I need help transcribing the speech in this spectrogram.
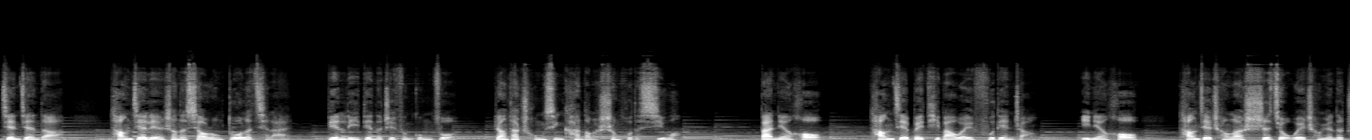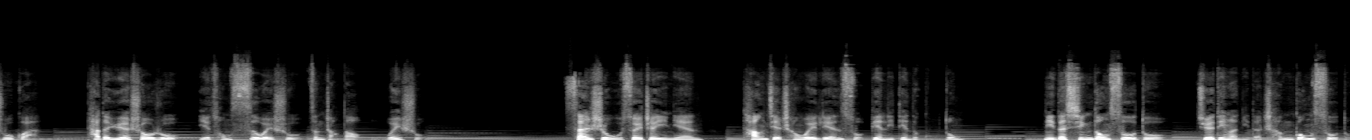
渐渐的，堂姐脸上的笑容多了起来。便利店的这份工作让她重新看到了生活的希望。半年后，堂姐被提拔为副店长。一年后。堂姐成了十九位成员的主管，她的月收入也从四位数增长到五位数。三十五岁这一年，堂姐成为连锁便利店的股东。你的行动速度决定了你的成功速度。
